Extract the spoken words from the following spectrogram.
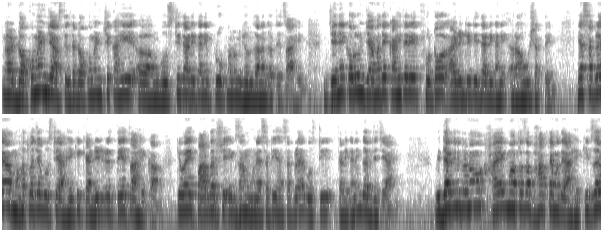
डॉक्युमेंट जे असतील त्या डॉक्युमेंटचे काही गोष्टी त्या ठिकाणी प्रूफ म्हणून घेऊन जाणं गरजेचं आहे. जेणेकरून ज्यामध्ये काहीतरी एक फोटो आयडेंटिटी त्या ठिकाणी राहू शकते. या सगळ्या महत्त्वाच्या गोष्टी आहे की कॅन्डिडेट तेच आहे का? किंवा एक पारदर्शी एक्झाम होण्यासाठी ह्या सगळ्या गोष्टी त्या ठिकाणी गरजेच्या आहे. विद्यार्थी मित्रांनो हा एक महत्त्वाचा भाग त्यामध्ये आहे की जर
